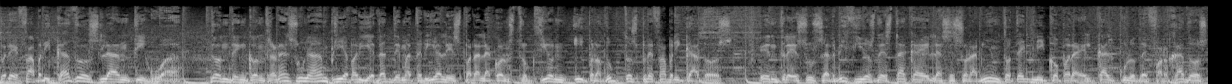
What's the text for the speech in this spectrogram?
Prefabricados La Antigua, donde encontrarás una amplia variedad de materiales para la construcción y productos prefabricados. Entre sus servicios destaca el asesoramiento técnico para el cálculo de forjados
